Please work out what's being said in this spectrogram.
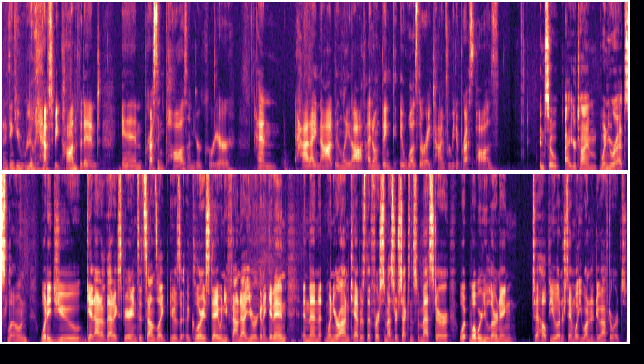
And I think you really have to be confident in pressing pause on your career. And had I not been laid off, I don't think it was the right time for me to press pause. And so, at your time when you were at Sloan, what did you get out of that experience? It sounds like it was a glorious day when you found out you were going to get in, and then when you're on campus the first semester, second semester, what what were you learning to help you understand what you wanted to do afterwards?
